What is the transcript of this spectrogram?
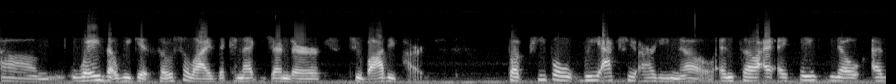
um, ways that we get socialized that connect gender to body parts. But people, we actually already know. And so I, I think, you know, as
